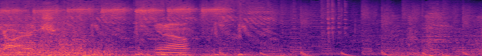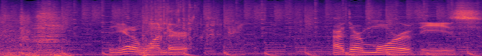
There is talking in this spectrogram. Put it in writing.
charge. You know? You gotta wonder, are there more of these?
